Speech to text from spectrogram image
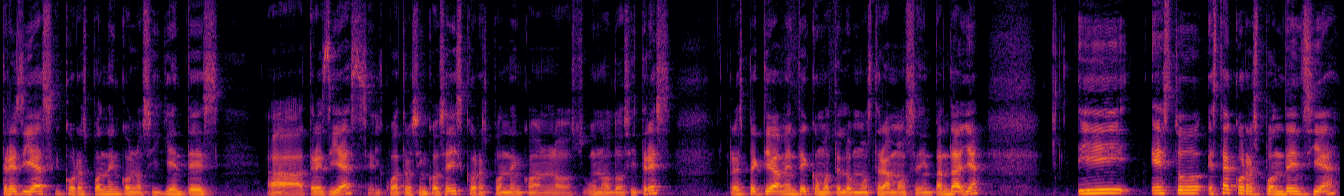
tres días corresponden con los siguientes uh, tres días, el 4, 5, 6 corresponden con los 1, 2 y 3, respectivamente como te lo mostramos en pantalla. Y esto, esta correspondencia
